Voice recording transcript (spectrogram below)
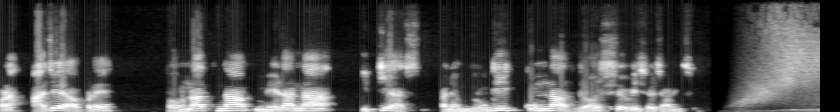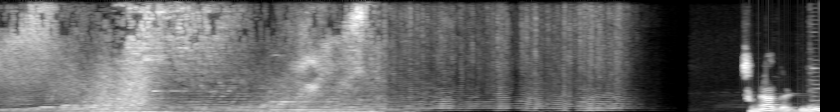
પણ આજે આપણે ભવનાથના મેળાના ઇતિહાસ અને મૃગી કુંડના રહસ્ય વિશે જાણીશું. જૂનાગઢની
